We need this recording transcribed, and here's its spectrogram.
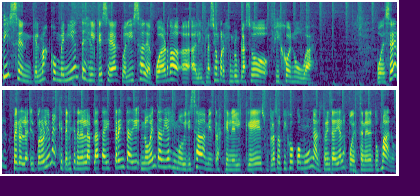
dicen que el más conveniente es el que se actualiza de acuerdo a, la inflación, por ejemplo, un plazo fijo en UVA. Puede ser, pero el problema es que tenés que tener la plata ahí 30 90 días inmovilizada, mientras que en el que es un plazo fijo común, a los 30 días las puedes tener en tus manos.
